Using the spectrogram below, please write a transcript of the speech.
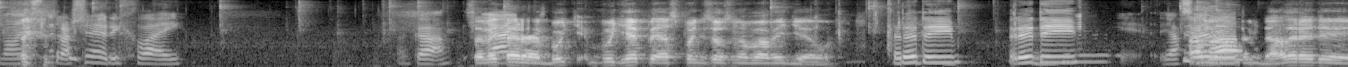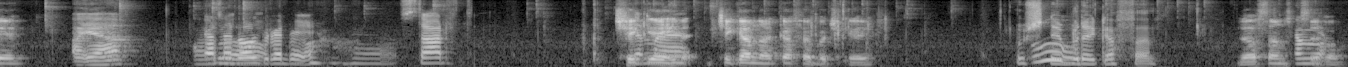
No je strašně rychlej. Taká. Savitare, buď, buď happy, aspoň ho znova viděl. Ready, ready. Já jsem Já jsem dál ready. A já? Já nebyl ready. Start. Čekej, Jdeme. čekám na kafe, počkej. Už Uh. nebude kafe. Dal jsem si ho.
